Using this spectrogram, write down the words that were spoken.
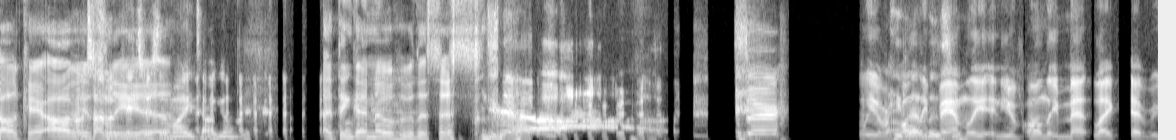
Okay, Obviously, I'm trying to obviously, picture uh, somebody talking like I think I know who this is. Sir, we were He only family, and you've only met like every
